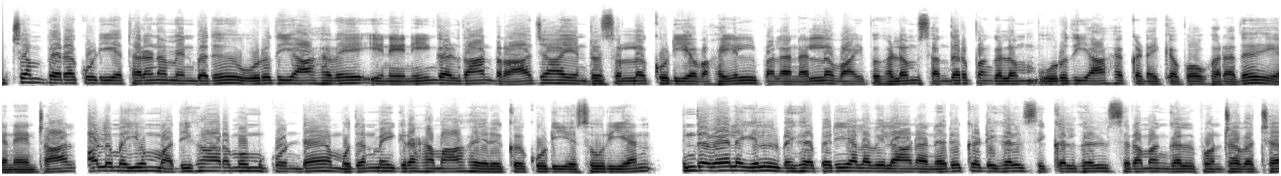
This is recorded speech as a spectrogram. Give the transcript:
உச்சம் பெறக்கூடிய தருணம் என்பது உறுதியாகவே இனி நீங்கள்தான் ராஜா என்று சொல்லக்கூடிய வகையில் பல நல்ல வாய்ப்புகளும் சந்தர்ப்பங்களும் உறுதியாக கிடைக்க போகிறது. ஏனென்றால் ஆளுமையும் அதிகாரமும் கொண்ட முதன்மை கிரகமாக இருக்கக்கூடிய சூரியன் இந்த வேளையில் மிக பெரிய அளவிலான நெருக்கடிகள் சிக்கல்கள் சிரமங்கள் போன்றவற்றை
